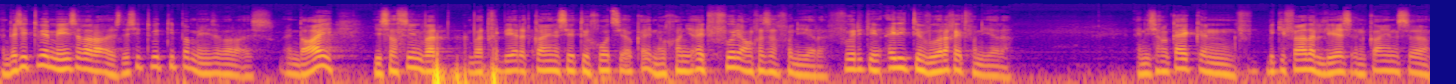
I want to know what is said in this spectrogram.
En dis die twee mense wat daar is. Dis die twee tipe mense wat daar is. En daai jy sal sien wat wat gebeur het Kain sê toe God sê oké, okay, nou gaan jy uit voor die aangesig van die Here, voor die uit die teenwoordigheid van die Here. En as jy gaan kyk en bietjie verder lees in Kain se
